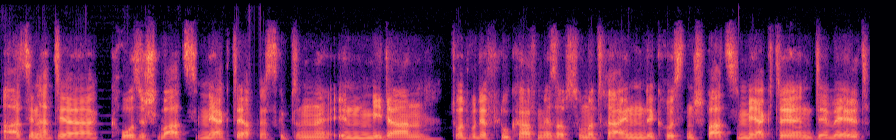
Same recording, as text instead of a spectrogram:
Asien hat ja große Schwarzmärkte. Es gibt in, in, Medan, dort wo der Flughafen ist, auf Sumatra, einen der größten Schwarzmärkte der Welt,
